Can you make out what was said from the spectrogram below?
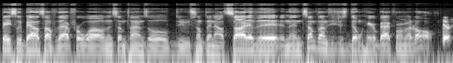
basically bounce off of that for a while, and then sometimes they'll do something outside of it, and then sometimes you just don't hear back from them at all. That's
